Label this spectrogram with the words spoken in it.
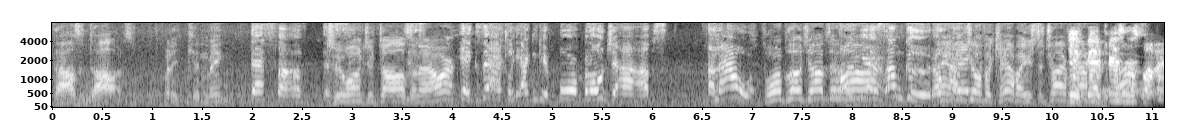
Thousand dollars. What are you kidding me? That's uh. Two hundred dollars an hour? Exactly. I can get four blowjobs an hour. Four blowjobs in an Oh hour? yes, I'm good. Okay. Hey, I drove a cab. I used to drive You're a around. good with a car. businesswoman.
